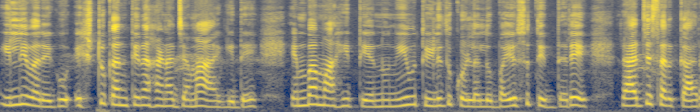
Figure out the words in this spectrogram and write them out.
ಇಲ್ಲಿವರೆಗೂ ಎಷ್ಟು ಕಂತಿನ ಹಣ ಜಮಾ ಆಗಿದೆ ಎಂಬ ಮಾಹಿತಿಯನ್ನು ನೀವು ತಿಳಿದುಕೊಳ್ಳಲು ಬಯಸುತ್ತಿದ್ದರೆ ರಾಜ್ಯ ಸರ್ಕಾರ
